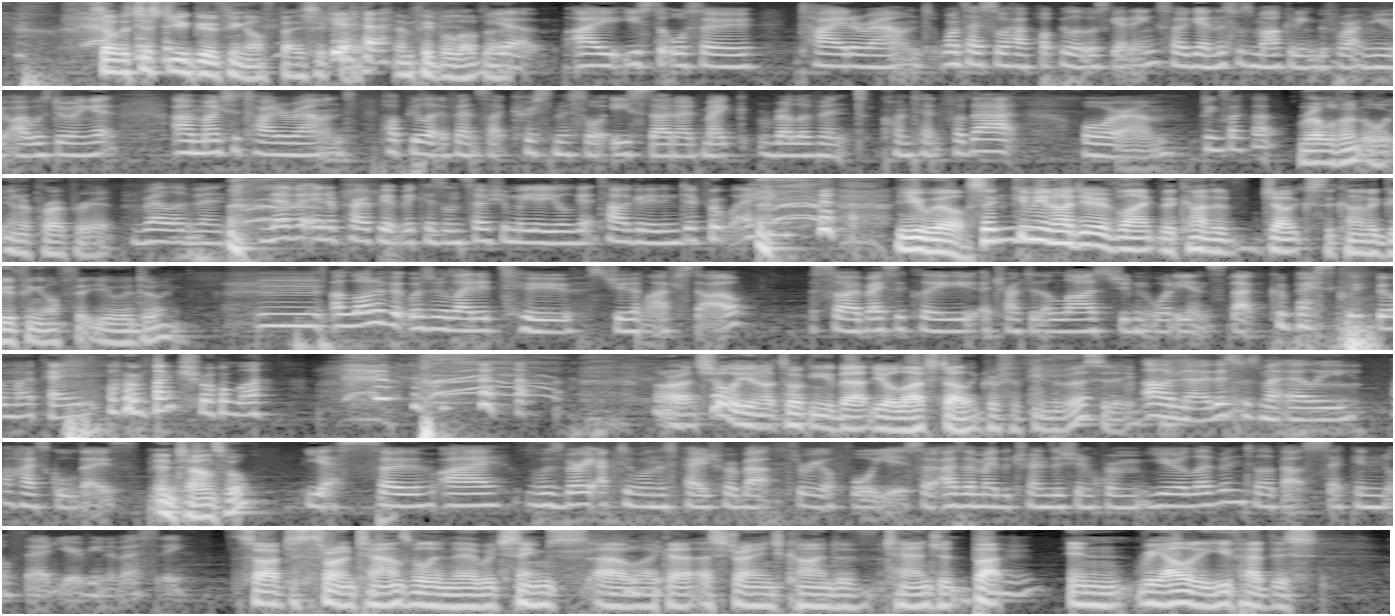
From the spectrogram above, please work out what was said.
So it's just you goofing off basically, Yeah. and people love that. Yeah, I used to also tie it around once I saw how popular it was getting. So again, this was marketing before I knew I was doing it. Um, I used to tie it around popular events like Christmas or Easter, and I'd make relevant content for that or um, things like that. Relevant or inappropriate? Relevant, never inappropriate because on social media you'll get targeted in different ways. you will. So give me an idea of like the kind of jokes, the kind of goofing off that you were doing. Mm, a lot of it was related to student lifestyle. So I basically attracted a large student audience that could basically feel my pain or my trauma. All right, surely you're not talking about your lifestyle at Griffith University. Oh no, this was my early high school days. In Townsville? Yes, so I was very active on this page for about three or four years. So as I made the transition from year 11 till about second or third year of university. So I've just thrown Townsville in there, which seems uh, like a, a, strange kind of tangent. But mm-hmm. in reality, you've had this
